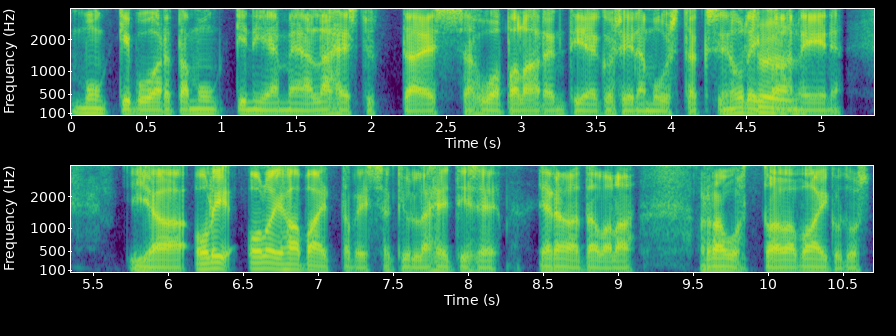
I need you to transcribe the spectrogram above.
Munkkivuorta Munkkiniemeä lähestyttäessä Huopalahden tiekö siinä muistaakseni olikaan kyllä. niin. Ja oli, oli havaittavissa kyllä heti se eräällä tavalla rauhoittava vaikutus.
